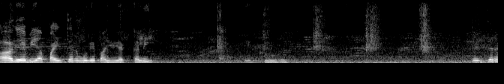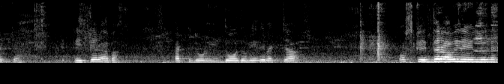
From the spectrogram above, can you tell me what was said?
ਆ ਗਏ ਵੀ ਆਪਾਂ ਇੱਧਰ ਮੂਰੇ ਪਾਈ ਹੋਈ ਕਲੀ ਦੇਖੋ ਇੱਧਰ ਇੱਕ ਇੱਧਰ ਆ ਬਸ। ਇੱਕ ਜੋੜੀ ਦੋ ਜੋੜੀ ਇਹਦੇ ਵਿੱਚ ਆ। ਉਸ ਕੇ ਇੱਧਰ ਆ ਵੀ ਦੇਖ ਲੈ ਲੈ।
